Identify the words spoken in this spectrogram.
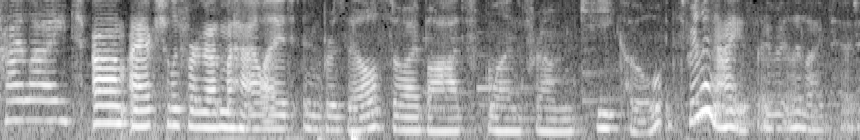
highlight. Um, I actually forgot my highlight in Brazil, so I bought one from Kiko. It's really nice. I really liked it.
